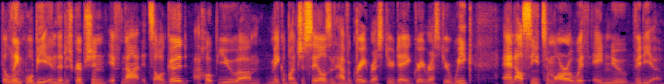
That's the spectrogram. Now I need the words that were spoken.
the link will be in the description. If not, it's all good. I hope you um, make a bunch of sales and have a great rest of your day, great rest of your week. And I'll see you tomorrow with a new video.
